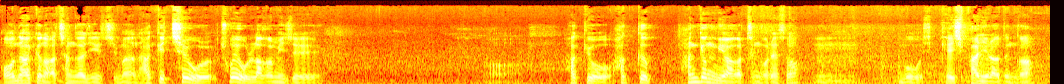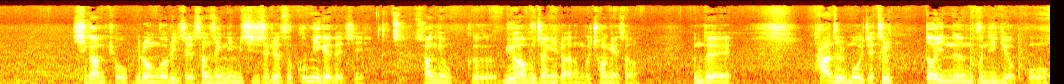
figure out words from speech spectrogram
어느 학교나 마찬가지겠지만 학기 초, 초에 올라가면 이제 어, 학교 학급 환경미화 같은 걸 해서 음. 뭐 게시판이라든가 시간표 이런 거를 이제 선생님이 지시를 해서 꾸미게 되지 그치. 환경 그 미화부장이라는 걸 정해서 근데 다들 뭐 이제 들떠 있는 분위기였고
